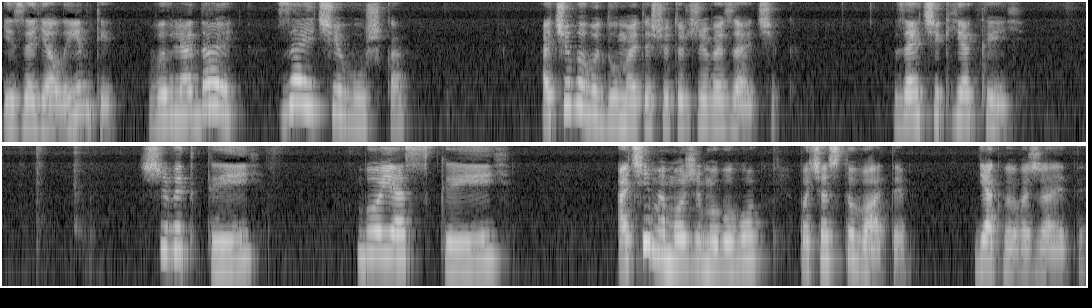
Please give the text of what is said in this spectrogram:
із-за ялинки виглядають заячі вушка. А чого ви думаєте, що тут живе зайчик? Зайчик який? Швидкий, боязкий. А чим ми можемо його почастувати? Як ви вважаєте?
